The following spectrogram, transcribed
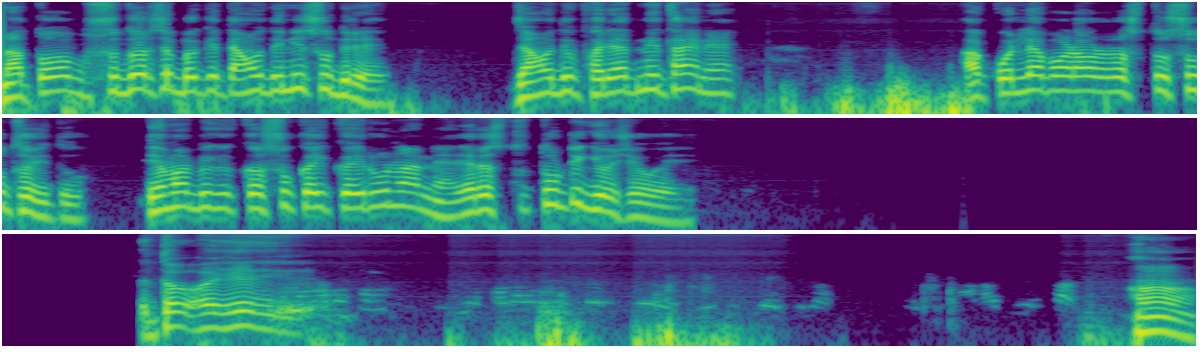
ના તો સુધરશે, બાકી ત્યાં સુધી નહીં સુધરે. જ્યાં સુધી ફરિયાદ નહીં થાય ને આ કોલ્યાપાડા રસ્તો શું થયું હતું તેમાં બી કશું કઈ કર્યું ના ને? એ રસ્તો તૂટી ગયો છે હવે. તો એ હા.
